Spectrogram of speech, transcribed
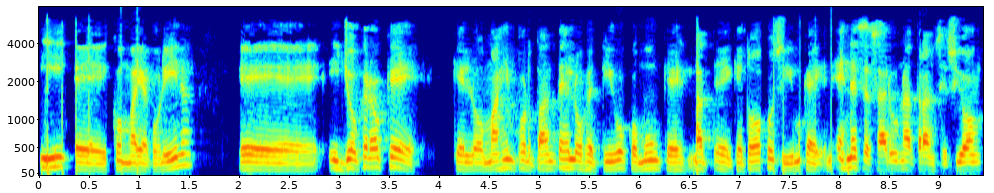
y eh, con María Corina. Eh, y yo creo que, que lo más importante es el objetivo común, que es eh, que todos conseguimos que es necesaria una transición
